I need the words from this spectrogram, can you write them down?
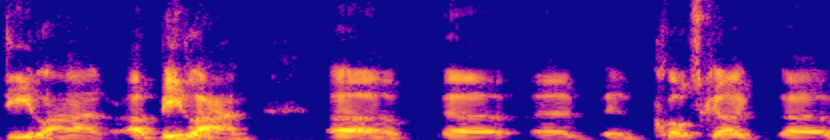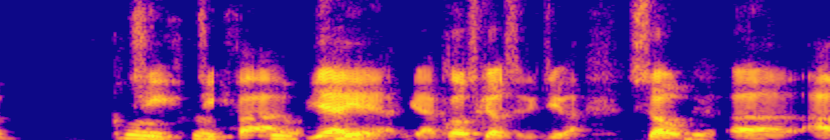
D line, a B line, uh, uh, uh, in close uh, G, G5. Yeah, yeah, yeah, close custody. G5. So uh, I,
